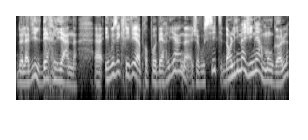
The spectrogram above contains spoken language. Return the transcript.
de la ville d'Erlian. Euh, et vous écrivez à propos d'Erlian, je vous cite, Dans l'imaginaire mongol,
